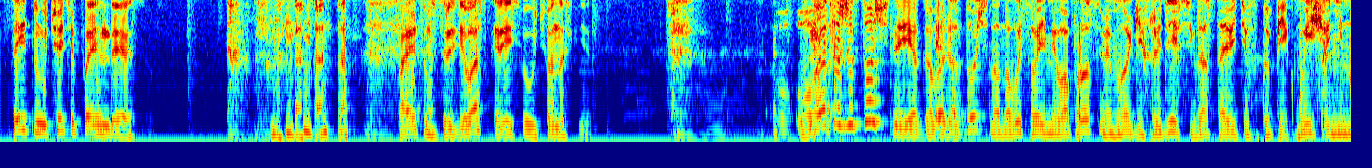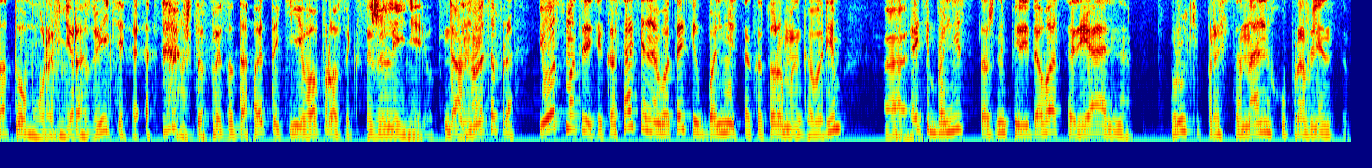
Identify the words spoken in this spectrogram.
стоит на учете по НДС? Поэтому среди вас, скорее всего, ученых нет. Вот. Ну это же точно, я говорю. Это точно, но вы своими вопросами многих людей всегда ставите в тупик. Мы еще не на том уровне развития, чтобы задавать такие вопросы, к сожалению. Да, но это правда. И вот смотрите, касательно вот этих больниц, о которых мы говорим, э, эти больницы должны передаваться реально в руки профессиональных управленцев.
